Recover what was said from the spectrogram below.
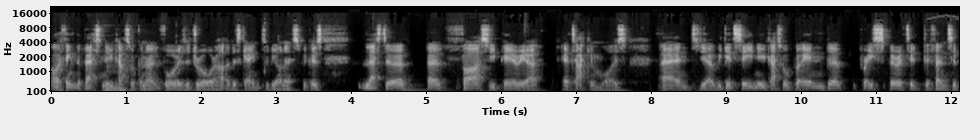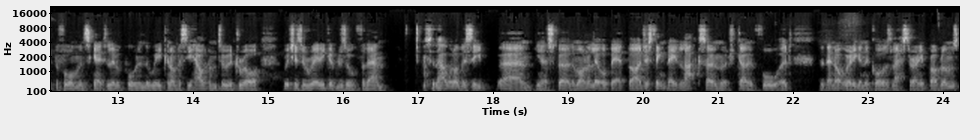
I think the best Newcastle can hope for is a draw out of this game, to be honest, because Leicester are far superior attacking wise. And yeah, we did see Newcastle put in a pretty spirited defensive performance against Liverpool in the week, and obviously held them to a draw, which is a really good result for them. So that will obviously um, you know spur them on a little bit, but I just think they lack so much going forward that they're not really going to cause Leicester any problems.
